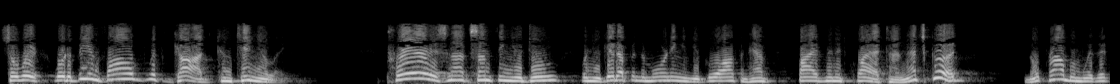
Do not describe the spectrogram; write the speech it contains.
So we're, we're to be involved with God continually. Prayer is not something you do when you get up in the morning and you go off and have five minute quiet time. That's good. No problem with it.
